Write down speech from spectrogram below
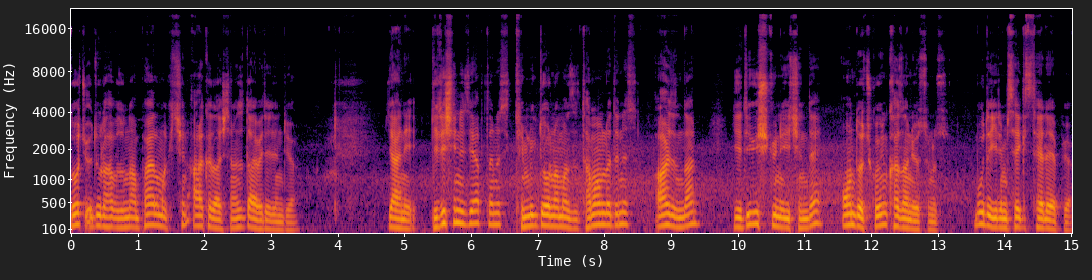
Doge ödül havuzundan pay almak için arkadaşlarınızı davet edin diyor. Yani girişinizi yaptınız, kimlik doğrulamanızı tamamladınız. Ardından 7 iş günü içinde 10 Dogecoin kazanıyorsunuz. Bu da 28 TL yapıyor.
